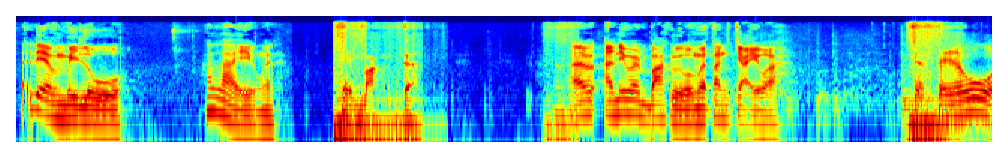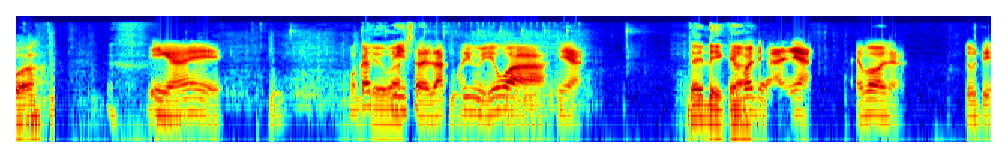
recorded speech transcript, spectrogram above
ไอเดียมันไม่รู้อะไรของมันเป็นบั๊กเหรออันอันนี้มันบักหรือว่ามันตั้งใจวะจะไปรู้เหรอนี่ไง มันก็เจอปะมีสัญลักษณ์ไม่อยู่นี่หว่า เนี่ย ได้เหล็กเห็นเหรป่ะอะเนี่ยอันเนี้ยเห็นป่ะเนี่ย ดูดิ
